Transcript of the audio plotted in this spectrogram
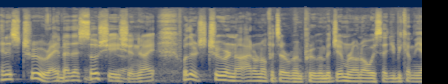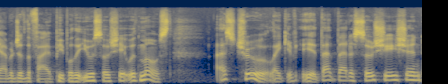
And it's true, right? That association, right? Whether it's true or not, I don't know if it's ever been proven, but Jim Rohn always said you become the average of the five people that you associate with most. That's true. Like if if that that association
